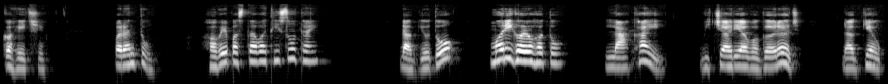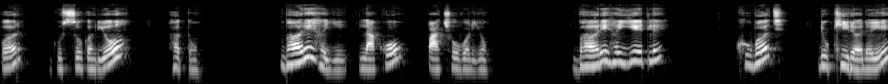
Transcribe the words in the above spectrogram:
કહે છે. પરંતુ હવે પસ્તાવાથી શું થાય? ડાગ્યો તો મરી ગયો હતો. લાખાએ વિચાર્યા વગર જ ડાગ્યા ઉપર ગુસ્સો કર્યો હતો. ભારે હૈયે, લાખો પાછો વળ્યો. ભારે હૈયે એટલે? ખૂબ જ દુઃખી હૃદયે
